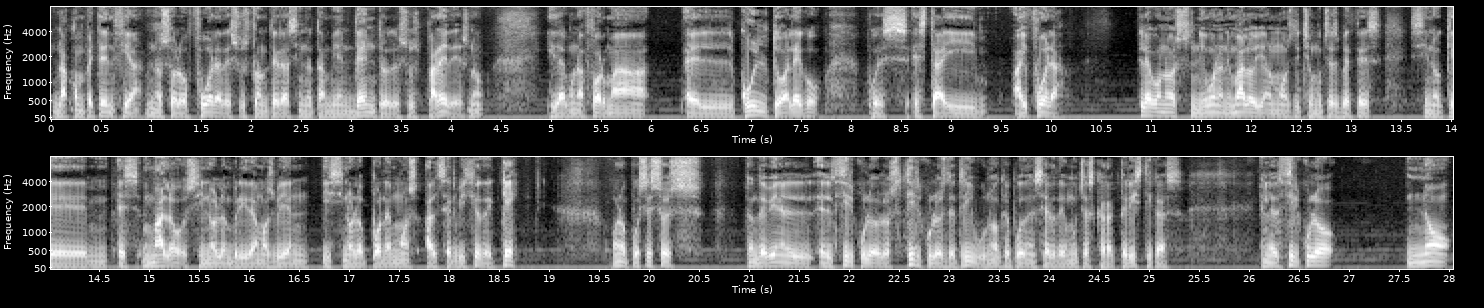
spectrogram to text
la competencia no solo fuera de sus fronteras, sino también dentro de sus paredes, ¿no? Y de alguna forma el culto al ego, pues está ahí, ahí fuera, el ego no es ni bueno ni malo, ya lo hemos dicho muchas veces, sino que es malo si no lo embridamos bien y si no lo ponemos al servicio de qué. Bueno, pues eso es donde viene el, círculo, los círculos de tribu, ¿no? que pueden ser de muchas características. En el círculo no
